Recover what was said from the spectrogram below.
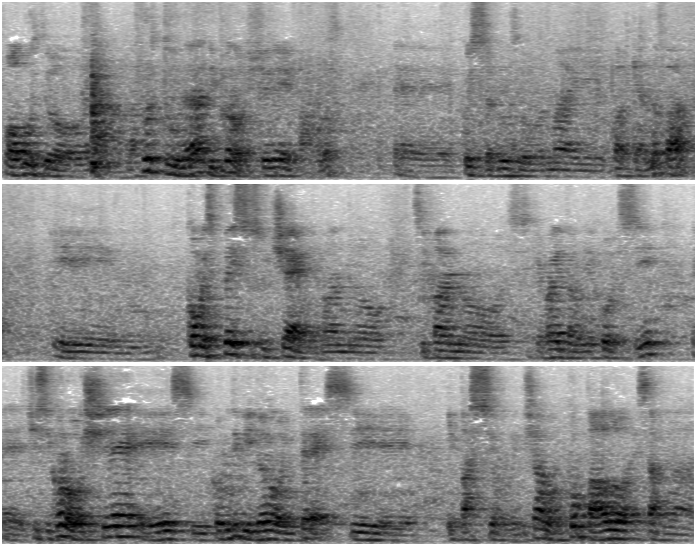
ho avuto la, la fortuna di conoscere Paolo. Eh, questo è avvenuto ormai qualche anno fa e come spesso succede quando si, fanno, si frequentano dei corsi, eh, ci si conosce e si condividono interessi e, e passioni. Diciamo che con Paolo è stata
